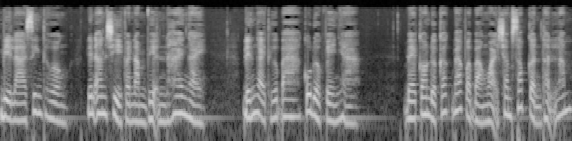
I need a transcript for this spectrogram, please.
Vì là sinh thường, Nên An chỉ phải nằm viện 2 ngày. Đến ngày thứ ba, cô được về nhà. Bé con được các bác và bà ngoại chăm sóc cẩn thận lắm.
